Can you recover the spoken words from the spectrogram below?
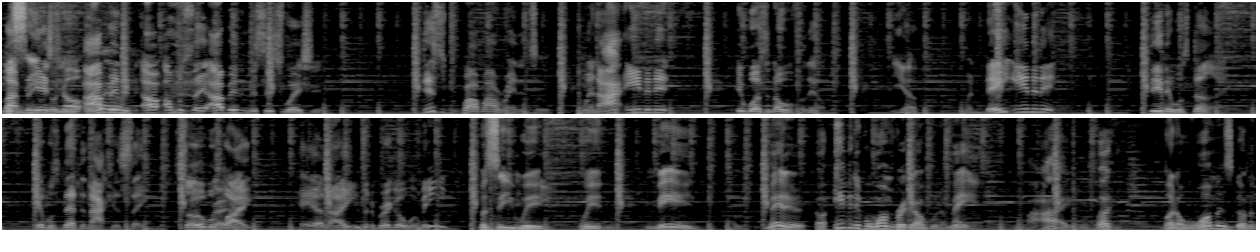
Like see, for instance, no, I've been in, I, I'm gonna say I've been in this situation. This is the problem I ran into. When I ended it, it wasn't over for them. Yeah. When they ended it, then it was done. It was nothing I could say. So it was Right. like, hell, nah, he finna break up with me. But see, with with men, men, uh, even if a woman break it off with a man, all right, well, fuck it. But a woman's gonna,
